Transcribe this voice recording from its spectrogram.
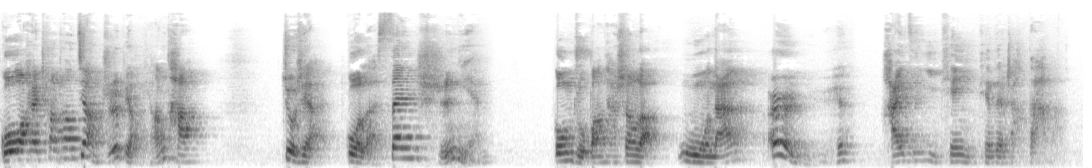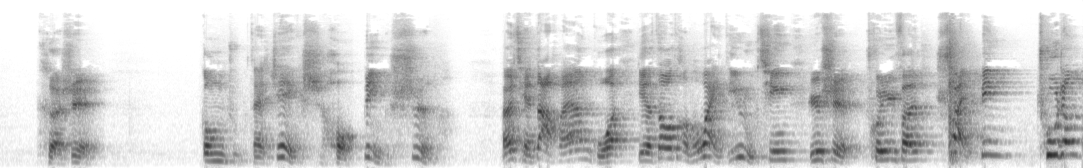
国王还常常降职表扬他。就这样过了三十年，公主帮他生了五男二女，孩子一天一天的长大了。可是，公主在这个时候病逝了，而且大淮安国也遭到了外敌入侵。于是，淳于芬率兵出征，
